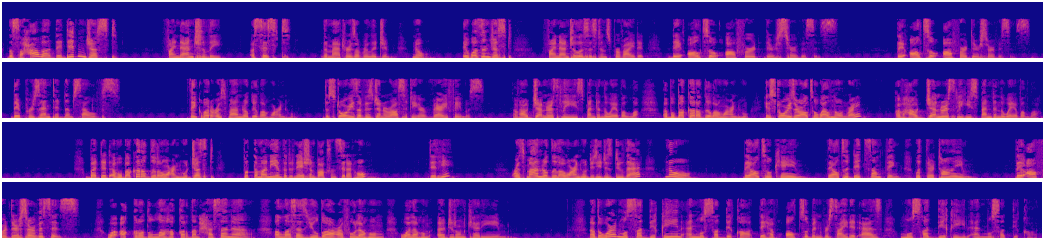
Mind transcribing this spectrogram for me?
The Sahaba, they didn't just financially assist the matters of religion. No. It wasn't just financial assistance provided. They also offered their services. they also offered their services. They presented themselves. Think about Uthman radiallahu anhu. The stories of his generosity are very famous. Of how generously he spent in the way of Allah. Abu Bakr radiallahu anhu. His stories are also well known, right? Of how generously he spent in the way of Allah. But did Abu Bakr radiallahu anhu just put the money in the donation box and sit at home? Did he? Uthman radiallahu anhu, did he just do that? No. They also came. They also did something with their time. They offered their services. وَأَقْرَضُوا اللَّهَ قَرْضًا حَسَنًا Allah says, يُضَاعَفُ لَهُمْ وَلَهُمْ أَجْرٌ كَرِيمٌ Now the word musaddiqeen and musaddiqat, they have also been recited as musaddiqeen and musaddiqat.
